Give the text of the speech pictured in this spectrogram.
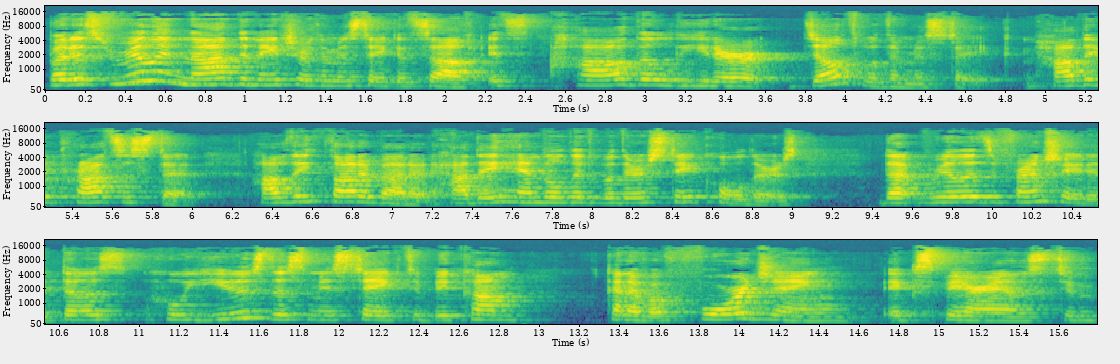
But it's really not the nature of the mistake itself. It's how the leader dealt with the mistake, how they processed it, how they thought about it, how they handled it with their stakeholders that really differentiated those who use this mistake to become kind of a forging experience to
